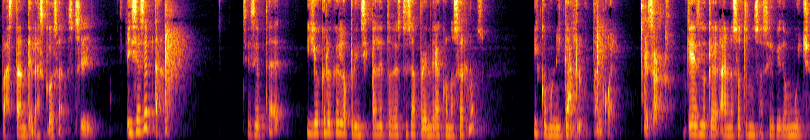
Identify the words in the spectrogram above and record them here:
bastante las cosas. Sí. Y se acepta se acepta. Y yo creo que lo principal de todo esto es aprender a conocernos y comunicarlo tal cual. Exacto. Que es lo que a nosotros nos ha servido mucho.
